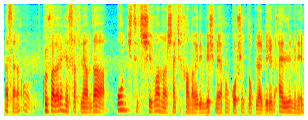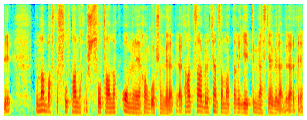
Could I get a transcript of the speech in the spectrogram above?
Məsələn, qüvvələri hesablayanda 10 kiçik Şirvanla Şəki xanlığı 25 minə yaxın qoşun toplaya bilirdi. 50 min eli. Bundan başqa sultanlıq, 3 sultanlıq 10 minə yaxın qoşun verə bilərdi. Hadisar Bələkən cəmaatlığı 7 min əsgər verə bilərdi.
